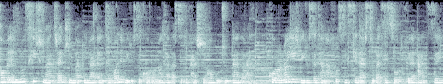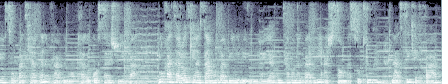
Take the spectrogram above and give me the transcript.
تا به امروز هیچ مدرکی مبنی بر انتقال ویروس کرونا توسط پشه ها وجود ندارد. کرونا یک ویروس تنفسی است که در صورت سرفه، عطسه یا صحبت کردن فرد مبتلا گسترش می‌یابد. این قطرات که از دهان و بینی بیرون میآید می‌تواند بر روی اجسام و سطوح نزدیک فرد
